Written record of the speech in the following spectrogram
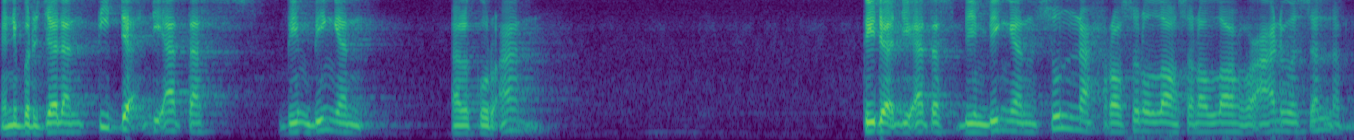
Ini berjalan tidak di atas bimbingan Al-Quran. Tidak di atas bimbingan sunnah Rasulullah Sallallahu Alaihi Wasallam.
